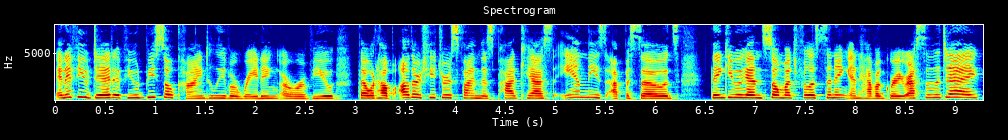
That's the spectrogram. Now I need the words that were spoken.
And if you did, if you would be so kind to leave a rating or review, that would help other teachers find this podcast and these episodes. Thank you again so much for listening and have a great rest of the day.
